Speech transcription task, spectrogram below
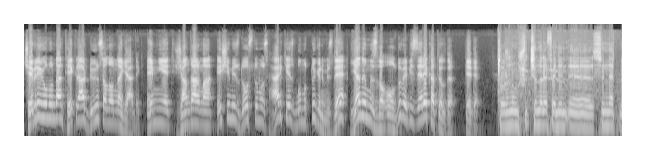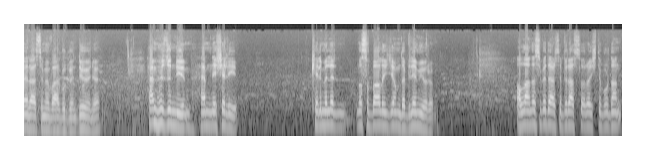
Çevre yolundan tekrar düğün salonuna geldik. Emniyet, jandarma, eşimiz, dostumuz herkes bu mutlu günümüzde yanımızda oldu ve bizlere katıldı dedi. Torunum Çınar Efe'nin e, sünnet merasimi var bugün, düğünü. Hem hüzünlüyüm hem neşeliyim. Kelimeler nasıl bağlayacağımı da bilemiyorum. Allah nasip ederse biraz sonra işte buradan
